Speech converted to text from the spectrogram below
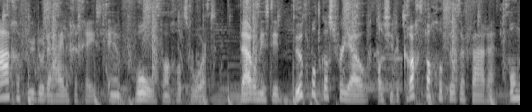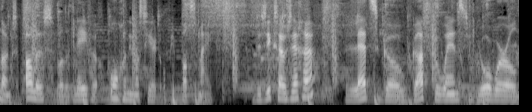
aangevuurd door de Heilige Geest en vol van Gods Woord. Daarom is dit de podcast voor jou als je de kracht van God wilt ervaren, ondanks alles wat het leven ongenuanceerd op je pad smijt. Dus ik zou zeggen, let's go Godfluence your world.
